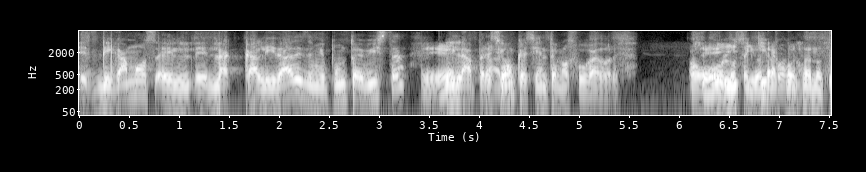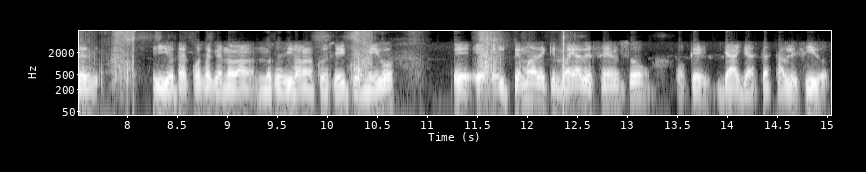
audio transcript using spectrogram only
eh, digamos, la calidad desde mi punto de vista y la presión que sienten los jugadores. O, los y, otra cosa, ¿no? sé, y otra cosa que no, no sé si van a conseguir conmigo, eh, eh, el tema de que no haya descenso, ok, ya, ya está establecido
